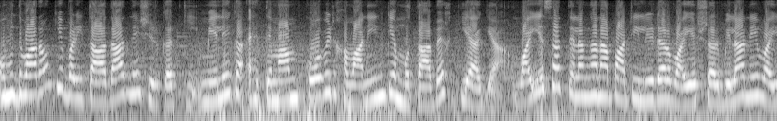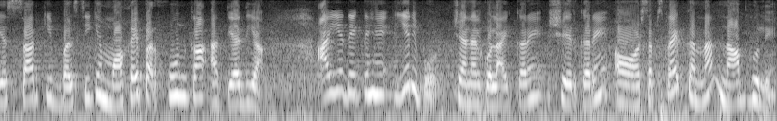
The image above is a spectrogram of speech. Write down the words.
उम्मीदवारों की बड़ी तादाद ने शिरकत की। मेले का अहतमाम कोविड खवानीन के मुताबिक किया गया। Y S R Telangana party leader Y S Sharmila ने वाई एस आर की बरसी के मौके पर खून का अतिया दिया। आइए देखते हैं ये रिपोर्ट। चैनल को लाइक करें, शेयर करें और सब्सक्राइब करना ना भूलें।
